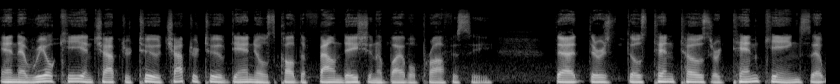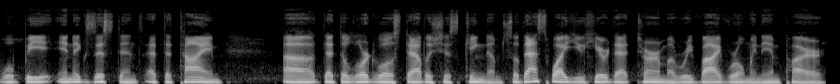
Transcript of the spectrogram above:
And a real key in chapter two, chapter two of Daniel is called the foundation of Bible prophecy. That there's those ten toes are ten kings that will be in existence at the time uh, that the Lord will establish His kingdom. So that's why you hear that term, a revived Roman Empire.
